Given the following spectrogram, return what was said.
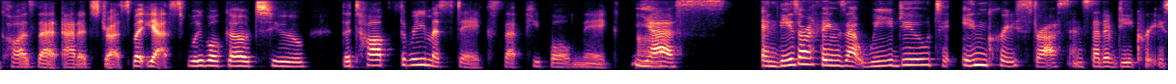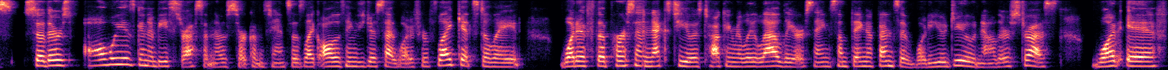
cause that added stress. But yes, we will go to the top three mistakes that people make. Um, yes. And these are things that we do to increase stress instead of decrease. So there's always going to be stress in those circumstances, like all the things you just said. What if your flight gets delayed? What if the person next to you is talking really loudly or saying something offensive? What do you do? Now there's stress. What if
